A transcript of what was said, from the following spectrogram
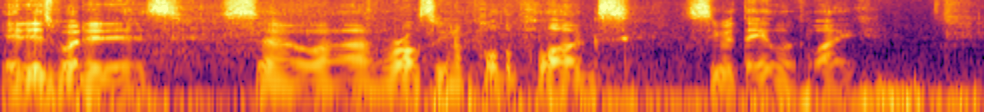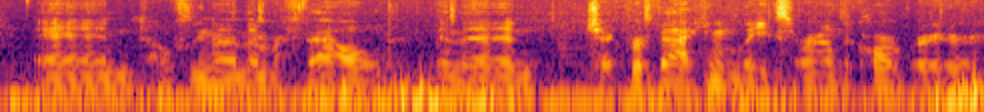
it is what it is. So uh, we're also going to pull the plugs, see what they look like, and hopefully none of them are fouled, and then check for vacuum leaks around the carburetor,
